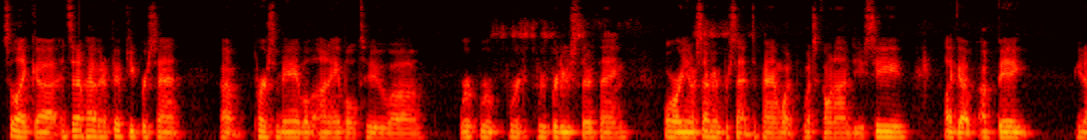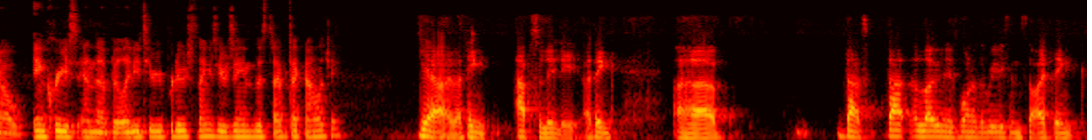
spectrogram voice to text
So like uh, instead of having a fifty percent uh, person being able to unable to uh, re- re- reproduce their thing, or you know seventy percent depending on what, what's going on. Do you see like a, a big you know increase in the ability to reproduce things using this type of technology? Yeah, I think absolutely. I think uh, that's that alone is one of the reasons that I think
